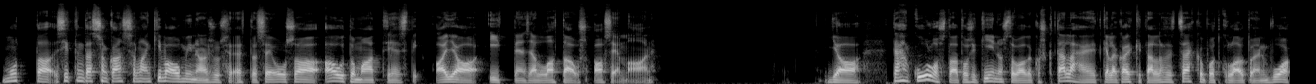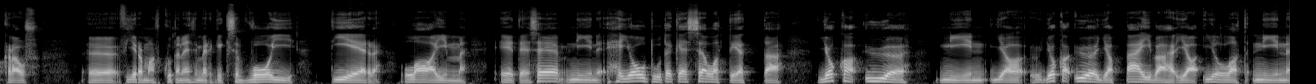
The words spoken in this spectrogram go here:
mutta sitten tässä on myös sellainen kiva ominaisuus, että se osaa automaattisesti ajaa itsensä latausasemaan. Ja tähän kuulostaa tosi kiinnostavalta, koska tällä hetkellä kaikki tällaiset sähköpotkulautojen vuokrausfirmat, kuten esimerkiksi Voi, Tier, Lime, etc., niin he joutuu tekemään sellaista, että joka yö niin, ja joka yö ja päivä ja illat, niin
